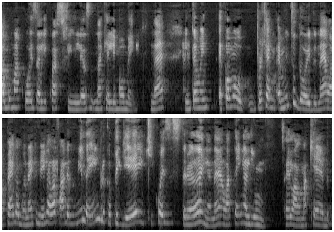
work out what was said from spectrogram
alguma coisa ali com as filhas naquele momento, né? Então é como. Porque é, é muito doido, né? Ela pega a boneca e meio que ela fala, eu não me lembro que eu peguei, que coisa estranha, né? Ela tem ali um, sei lá, uma quebra.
